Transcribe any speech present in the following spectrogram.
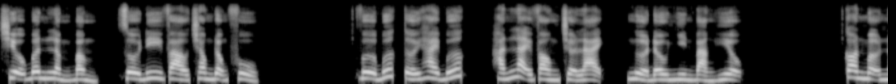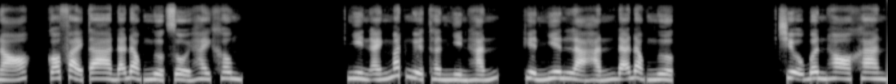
Triệu Bân lẩm bẩm, rồi đi vào trong động phủ. Vừa bước tới hai bước, hắn lại vòng trở lại, ngửa đầu nhìn bảng hiệu. Con mợ nó, có phải ta đã đọc ngược rồi hay không? Nhìn ánh mắt Nguyệt Thần nhìn hắn, hiển nhiên là hắn đã đọc ngược. Triệu Bân ho khan.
